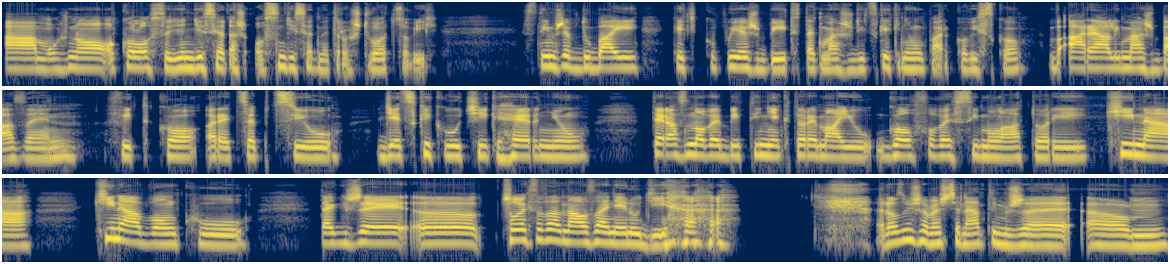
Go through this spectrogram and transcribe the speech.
a možno okolo 70 až 80 metrov štvorcových. S tým, že v Dubaji, keď kupuješ byt, tak máš vždycky k nemu parkovisko. V areáli máš bazén, fitko, recepciu, detský kútik, herňu. Teraz nové byty niektoré majú golfové simulátory, kina, kina vonku. Takže e, človek sa tam naozaj nenudí. Rozmýšľam ešte nad tým, že um,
